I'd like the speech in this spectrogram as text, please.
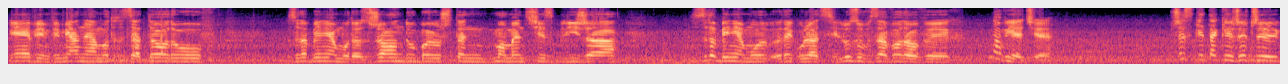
nie wiem, wymiany amortyzatorów, zrobienia mu rozrządu, bo już ten moment się zbliża, zrobienia mu regulacji luzów zaworowych, no wiecie. Wszystkie takie rzeczy,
